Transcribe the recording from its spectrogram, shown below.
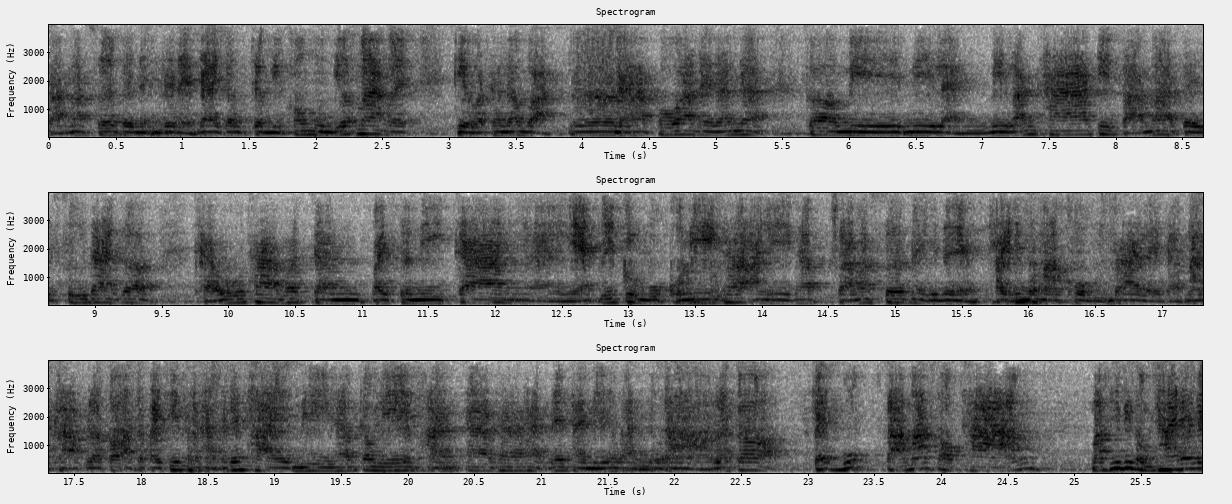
สามารถเซิร์ชไปในอินเทอร์เน็ตได้ก็จะมีข้อมูลเยอะมากเลย เกี่ยวกับธนบัตรเออ นะครับเพราะว่าในนั้นเนี่ยก็มีมีแหล่งมีร้านค้าที่สามารถไปซื้อได้ก็แถวท่าพระจันทร์ไปรษณีย์กลางอะไรอย่างเงี้ยมีกลุ่มบุคคลมีที่สนครัใจบมีครับสามารถเซิร์ชในอินเทอร์เน็ตไปที่สมาคมได้เลยครับนะครับ แล้วก็อาจจะไปที่ธนาคารประเทศไทย มีครับก็มีผ่านอาธนาคารประเทศไทยมีทุกวันด้วย อ่าแล้วก็ Facebook สามารถสอบถามมาที่พี่สมชายได้ไหม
